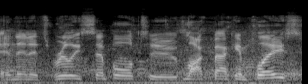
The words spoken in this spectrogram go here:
And then it's really simple to lock back in place,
